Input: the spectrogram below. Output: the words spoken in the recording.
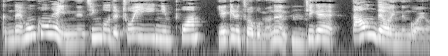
근데 홍콩에 있는 친구들 초이님 포함 얘기를 들어보면은 음. 되게 다운되어 있는 거예요.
